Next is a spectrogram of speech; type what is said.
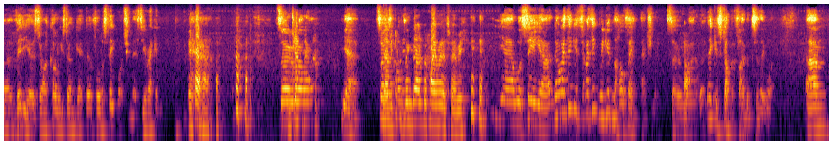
uh, video, so our colleagues don't get don't fall asleep watching this. Do you reckon? Yeah. So We can- uh, yeah. So yeah, we can bring down to five minutes maybe. yeah, we'll see. Uh, no, I think it's. I think we give them the whole thing actually. So Oh. uh, they can stop at five minutes if they want. Um,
